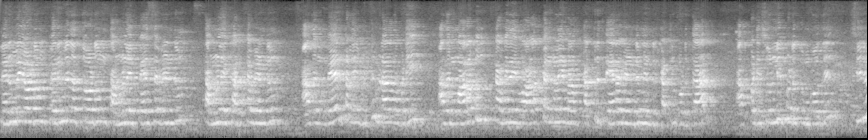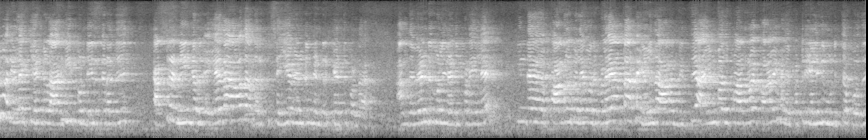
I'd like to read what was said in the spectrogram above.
பெருமையோடும் பெருமிதத்தோடும் தமிழை பேச வேண்டும் தமிழை கற்க வேண்டும். அதன் வேர்களை விட்டுவிடாதபடி அதன் மரபு கவிதை வழக்கங்களை நாம் கற்றுத் தேர வேண்டும் என்று கற்றுக் கொடுத்தார். அப்படி சொல்லிக் கொடுக்கும்போது சிறுவர் இலக்கியங்கள் அருகிக் கொண்டிருக்கிறது. கற்ற நீங்கள் ஏதாவது அதற்கு செய்ய வேண்டும் என்று கேட்டுக்கொண்டார் அந்த வேண்டுகோளின் அடிப்படையில் இந்த பாடல்களை ஒரு விளையாட்டாக எழுத ஆரம்பித்து ஐம்பது பாடல்கள் பறவைகளை பற்றி எழுதி முடித்த போது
